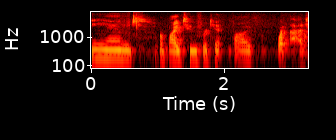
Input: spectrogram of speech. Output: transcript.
and or buy two for ten, five. What I don't know.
